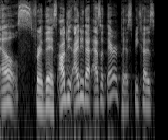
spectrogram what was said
else for this i'll do i do that as a therapist because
